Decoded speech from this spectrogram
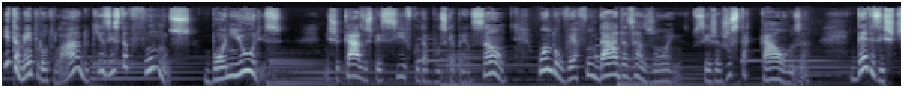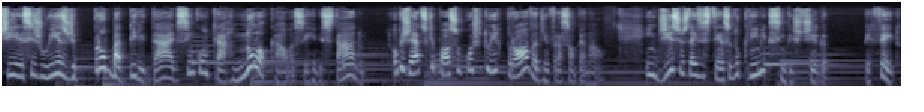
E também, por outro lado, que exista fumus, boni iuris, neste caso específico da busca e apreensão, quando houver fundadas razões, ou seja, justa causa, deve existir esse juízo de probabilidade de se encontrar no local a ser revistado objetos que possam constituir prova de infração penal, indícios da existência do crime que se investiga. Perfeito?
